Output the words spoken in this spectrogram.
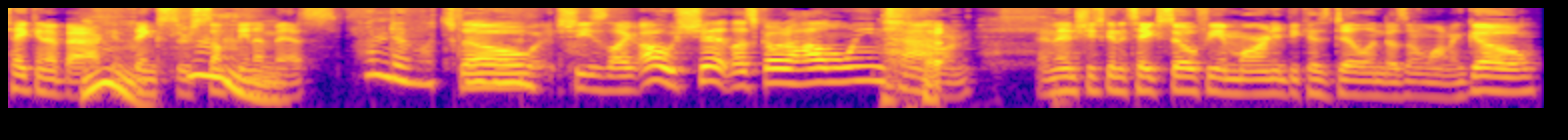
taken aback and thinks there's something amiss. Wonder what's So she's like, "Oh shit, let's go to Halloween Town," and then she's gonna take Sophie and Marnie because Dylan doesn't want to go.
